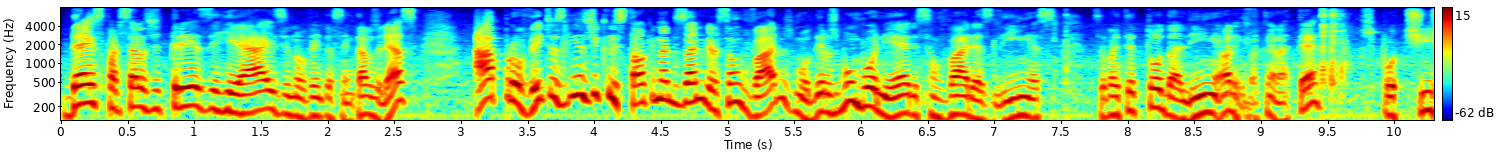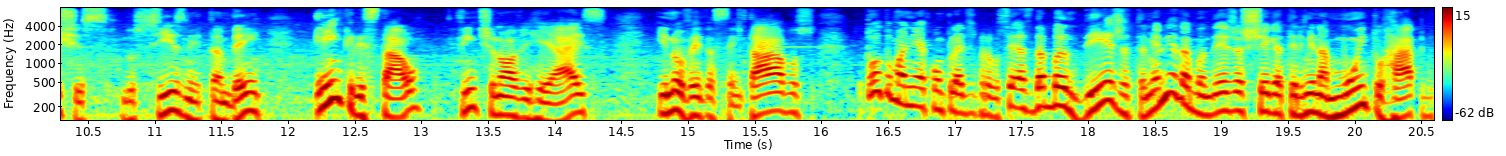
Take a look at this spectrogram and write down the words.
10 parcelas de R$ 13,90. Aliás, aproveite as linhas de cristal aqui na Design São vários modelos, bomboniere, são várias linhas. Você vai ter toda a linha. Olha que bacana, até os potiches do Cisne também em cristal, R$ 29,00 e 90 centavos. Toda uma linha completa para você. As da bandeja também, a linha da bandeja chega, termina muito rápido.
